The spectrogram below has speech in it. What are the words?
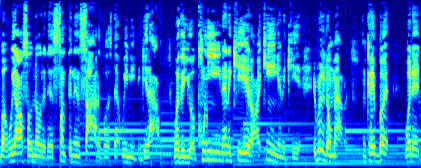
But we also know that there's something inside of us that we need to get out. Whether you're a queen and a kid or a king and a kid, it really don't matter. Okay. But what it,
